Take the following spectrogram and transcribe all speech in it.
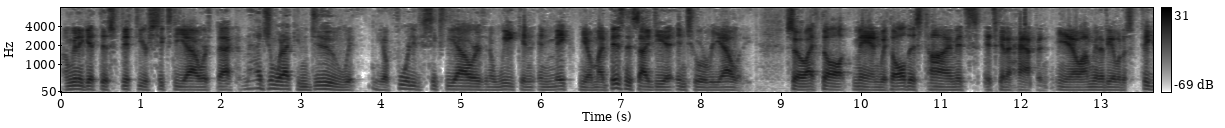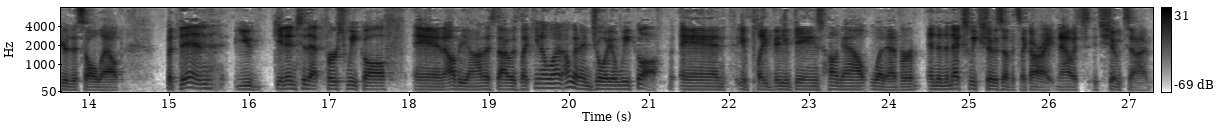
i'm going to get this 50 or 60 hours back imagine what i can do with you know 40 to 60 hours in a week and, and make you know my business idea into a reality. So I thought, man, with all this time, it's it's going to happen. You know, I'm going to be able to figure this all out. But then you get into that first week off, and I'll be honest, I was like, you know what, I'm going to enjoy a week off, and you played video games, hung out, whatever. And then the next week shows up, it's like, all right, now it's it's showtime.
